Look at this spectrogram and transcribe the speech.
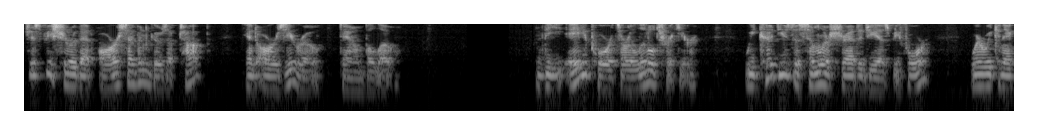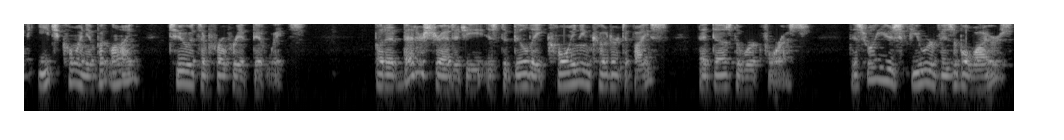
Just be sure that R7 goes up top and R0 down below. The A ports are a little trickier. We could use a similar strategy as before, where we connect each coin input line to its appropriate bit weights. But a better strategy is to build a coin encoder device that does the work for us. This will use fewer visible wires,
